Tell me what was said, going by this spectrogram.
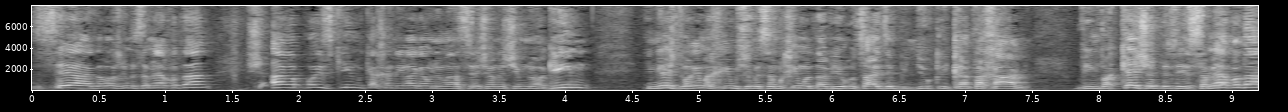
זה הדבר שמשמח אותה. שאר הפויסקים, ככה נראה גם למעשה שאנשים נוהגים. אם יש דברים אחרים שמשמחים אותה והיא רוצה את זה בדיוק לקראת החג, והיא מבקשת וזה ישמח אותה,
